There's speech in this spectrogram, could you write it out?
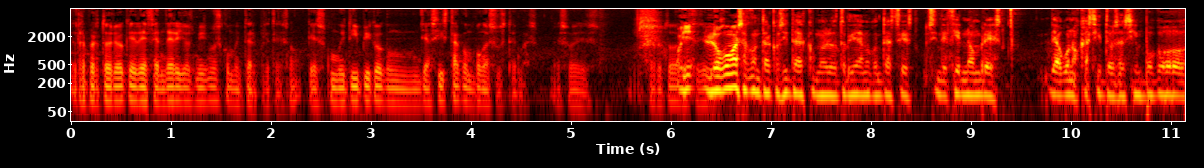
el repertorio que defender ellos mismos como intérpretes, ¿no? que es muy típico que un jazzista componga sus temas. Eso es. Oye, luego vas a contar cositas como el otro día me contaste, sin decir nombres, de algunos casitos así un poco.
